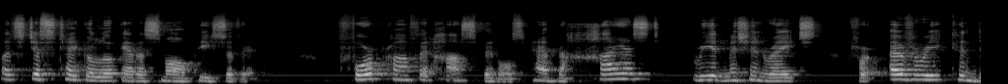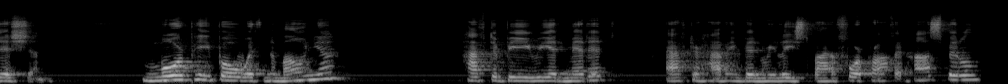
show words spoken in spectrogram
Let's just take a look at a small piece of it. For profit hospitals have the highest readmission rates for every condition. More people with pneumonia have to be readmitted after having been released by a for profit hospital.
